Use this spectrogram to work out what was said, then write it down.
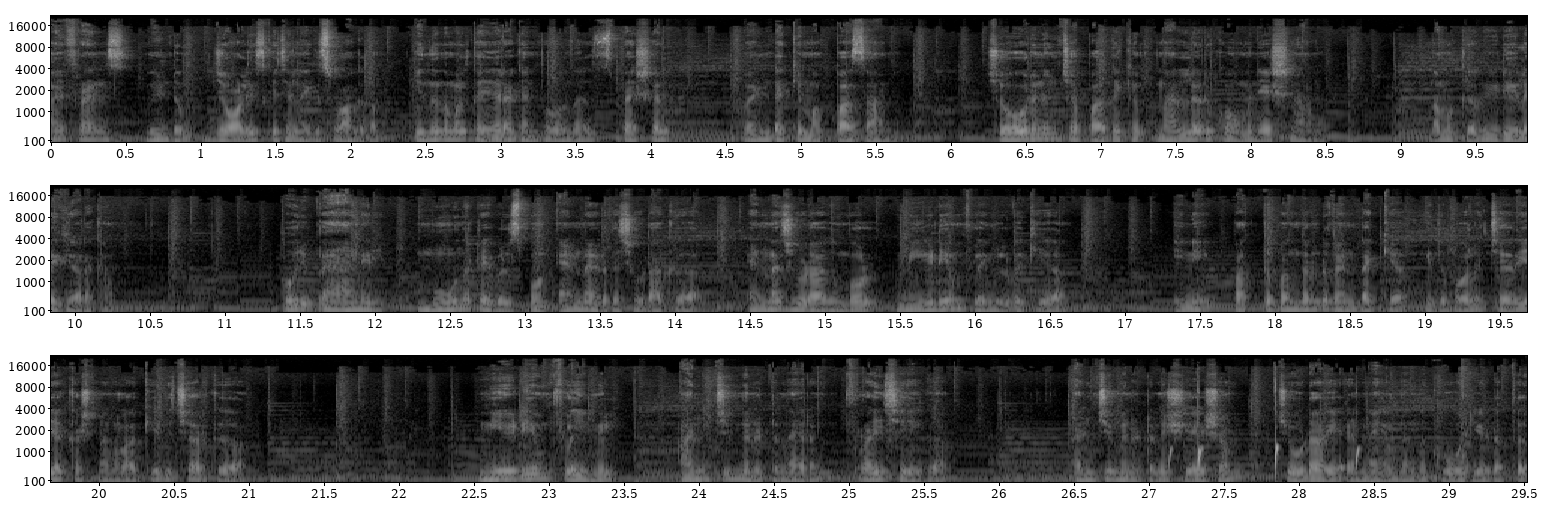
ഹായ് ഫ്രണ്ട്സ് വീണ്ടും ജോളീസ് കിച്ചണിലേക്ക് സ്വാഗതം. ഇന്ന് നമ്മൾ തയ്യാറാക്കാൻ പോകുന്നത് സ്പെഷ്യൽ വെണ്ടയ്ക്ക് മപ്പാസാണ് ചോറിനും ചപ്പാത്തിക്കും നല്ലൊരു കോമ്പിനേഷനാണ് നമുക്ക് വീഡിയോയിലേക്ക് കിടക്കാം. ഒരു പാനിൽ മൂന്ന് ടേബിൾ സ്പൂൺ എണ്ണ എടുത്ത് ചൂടാക്കുക. എണ്ണ ചൂടാകുമ്പോൾ മീഡിയം ഫ്ലെയിമിൽ വെക്കുക. ഇനി പത്ത് പന്ത്രണ്ട് വെണ്ടയ്ക്ക ഇതുപോലെ ചെറിയ കഷ്ണങ്ങളാക്കി ഇത് ചേർക്കുക. മീഡിയം ഫ്ലെയിമിൽ അഞ്ച് മിനിറ്റ് നേരം ഫ്രൈ ചെയ്യുക. അഞ്ച് മിനിറ്റിന് ശേഷം ചൂടായ എണ്ണയിൽ നിന്ന് കോരിയെടുത്ത്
